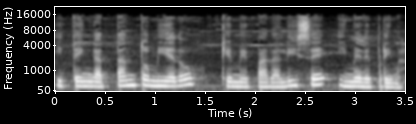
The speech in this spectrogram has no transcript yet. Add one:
y tenga tanto miedo que me paralice y me deprima.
